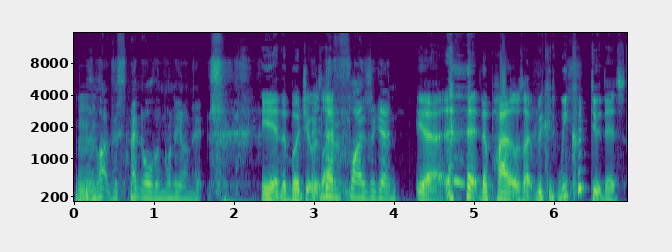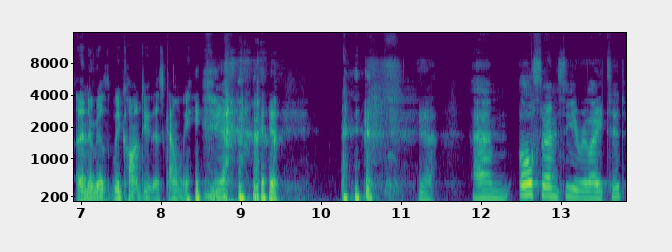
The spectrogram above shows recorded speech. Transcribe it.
Hmm. and then like they spent all the money on it. Yeah, the budget it was like never flies again. Yeah, the pilot was like, "We could, we could do this," and then they realized we can't do this, can we? Yeah. yeah. Um, also MCU related,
